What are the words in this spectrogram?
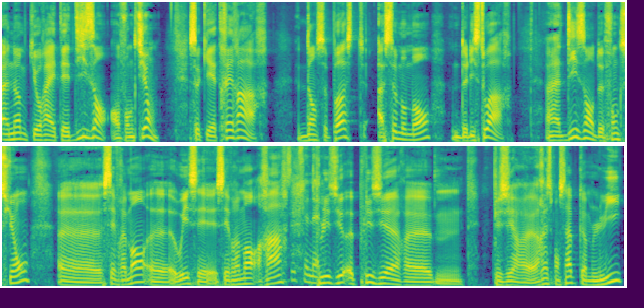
un homme qui aura été dix ans en fonction, ce qui est très rare dans ce poste à ce moment de l'histoire un 10 ans de fonction, euh, c'est vraiment, euh, oui, c'est vraiment rare. Plusieurs, euh, plusieurs, euh, plusieurs responsables comme lui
